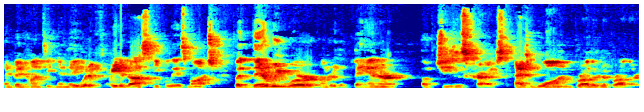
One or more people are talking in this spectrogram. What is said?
and been hunting. And they would have hated us equally as much. But there we were under the banner of Jesus Christ as one, brother to brother.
